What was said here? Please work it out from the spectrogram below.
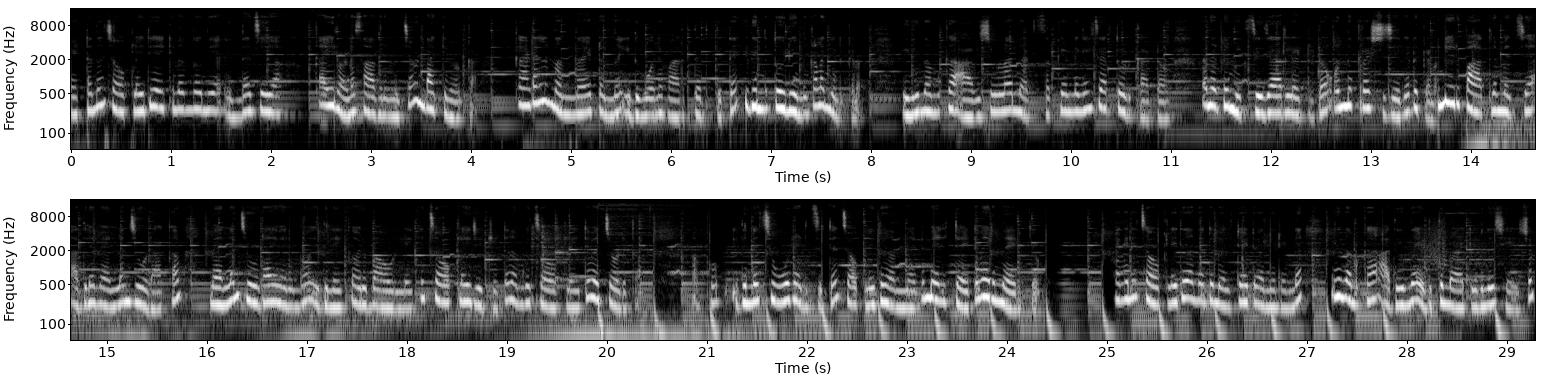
പെട്ടെന്ന് ചോക്ലേറ്റ് കഴിക്കണം എന്ന് തോന്നിയാൽ എന്താ ചെയ്യുക കയ്യിലുള്ള സാധനം വെച്ച് ഉണ്ടാക്കി നോക്കുക കടല നന്നായിട്ടൊന്ന് ഇതുപോലെ വറുത്തെടുത്തിട്ട് ഇതിന്റെ തൊലി ഒന്ന് കളഞ്ഞെടുക്കണം. ഇനി നമുക്ക് ആവശ്യമുള്ള നട്ട്സ് ഒക്കെ ഉണ്ടെങ്കിൽ ചേർത്ത് കൊടുക്കാം കേട്ടോ. എന്നിട്ട് മിക്സി ജാറിലിട്ടിട്ട് ഒന്ന് ക്രഷ് ചെയ്തെടുക്കണം. ഇനി ഒരു പാത്രം വെച്ച് അതിൽ വെള്ളം ചൂടാക്കാം. വെള്ളം ചൂടായി വരുമ്പോൾ ഇതിലേക്ക് ഒരു ബൗളിലേക്ക് ചോക്ലേറ്റ് ഇട്ടിട്ട് നമുക്ക് ചോക്ലേറ്റ് വെച്ച് കൊടുക്കാം. അപ്പോൾ ഇതിന്റെ ചൂടടിച്ചിട്ട് ചോക്ലേറ്റ് നന്നായിട്ട് മെൽറ്റായിട്ട് വരുന്നതായിരിക്കും. അങ്ങനെ ചോക്ലേറ്റ് വന്നിട്ട് മെൽറ്റ് ആയിട്ട് വന്നിട്ടുണ്ട്. ഇനി നമുക്ക് അതിൽ നിന്ന് എടുത്ത് മാറ്റിയതിന് ശേഷം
